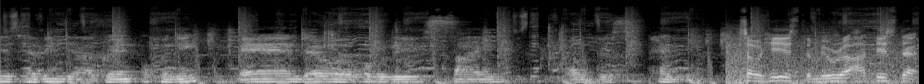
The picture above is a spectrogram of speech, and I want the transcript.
is having their grand opening and they will probably sign on his And So he is the mural artist that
